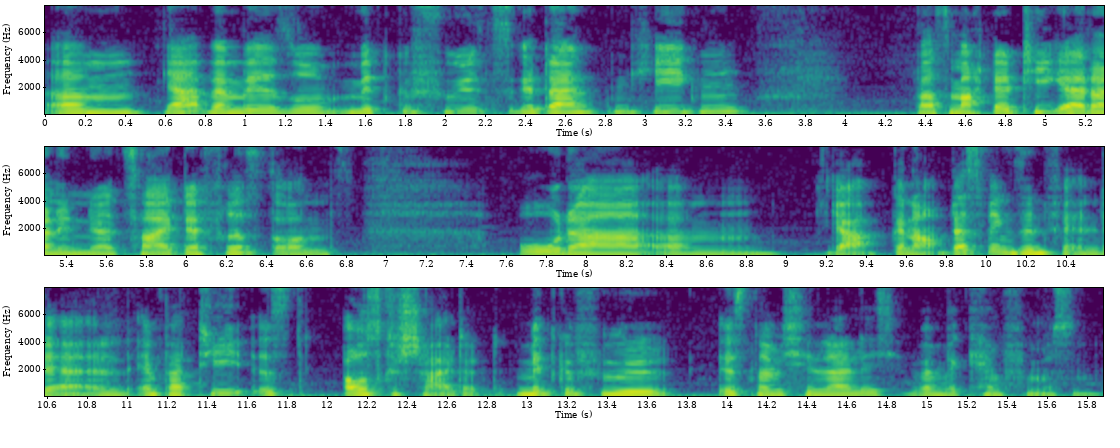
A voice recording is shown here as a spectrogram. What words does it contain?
Ähm, ja, wenn wir so Mitgefühlsgedanken hegen. Was macht der Tiger dann in der Zeit? Der frisst uns. Oder ähm, ja, genau. Deswegen sind wir in der Empathie ist ausgeschaltet. Mitgefühl ist nämlich hinderlich, wenn wir kämpfen müssen.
